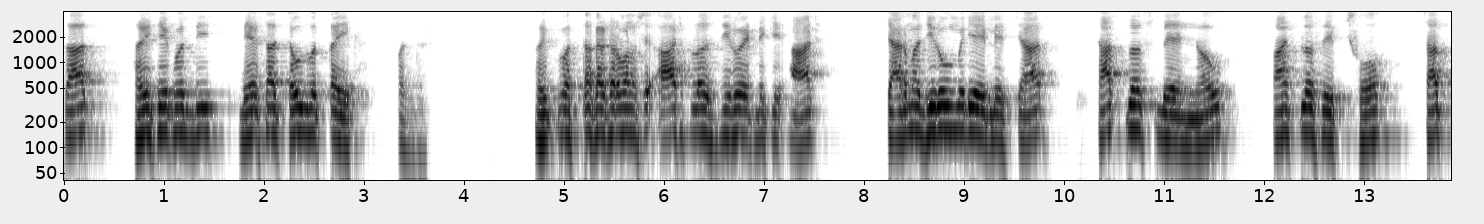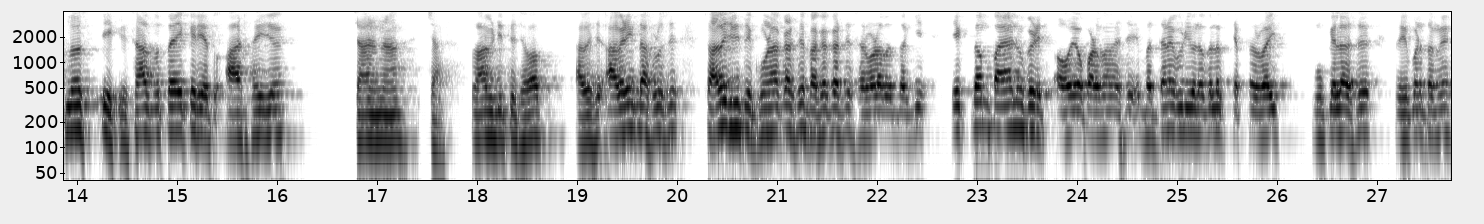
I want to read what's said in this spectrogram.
સાત, ફરીથી એક વધી. બે સાત ચૌદ વત્તા એક, પંદર. હવે વત્તાકાર કરવાનું છે આઠ પ્લસ ઝીરો એટલે કે આઠ. ચારમાં ઝીરો ઉમેરીએ એટલે ચાર. સાત પ્લસ બે નવ. પાંચ પ્લસ એક છ. સાત પ્લસ એક સાત વત્તા એક કરીએ તો આઠ થઈ જાય. ચારના ચાર. તો આવી રીતે જવાબ આવે છે. આગળ એક દાખલો છે. તો આવી જ રીતે ગુણાકાર છે, ભાગાકાર છે, સરવાળા બાદબાકી એકદમ પાયાનું ગણિત અવયવ પાડવાના છે. એ બધાના વીડિયો અલગ અલગ ચેપ્ટર વાઇઝ મૂકેલા છે. તો એ પણ તમે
